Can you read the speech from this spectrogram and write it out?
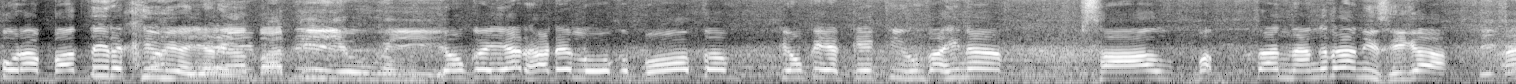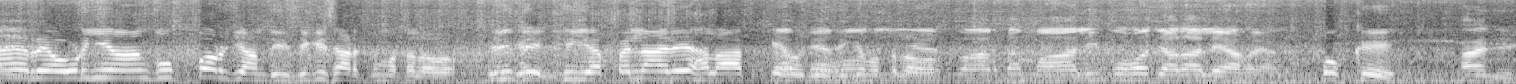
ਪੂਰਾ ਵੱਧ ਹੀ ਰੱਖੀ ਹੋਈ ਆ ਜਣੀ ਵੱਧ ਹੀ ਹੋਊਗੀ ਜੀ। ਕਿਉਂਕਿ ਯਾਰ ਸਾਡੇ ਲੋਕ ਬਹੁਤ ਕਿਉਂਕਿ ਅੱਗੇ ਕੀ ਹੁੰਦਾ ਸੀ ਨਾ ਸਾਲ ਤਾਂ ਲੰਘਦਾ ਨਹੀਂ ਸੀਗਾ। ਐ ਰਿਉੜੀਆਂ ਵਾਂਗੂ ਭਰ ਜਾਂਦੀ ਸੀਗੀ ਸੜਕ ਮਤਲਬ। ਤੁਸੀਂ ਦੇਖੀ ਆ ਪਹਿਲਾਂ ਇਹਦੇ ਹਾਲਾਤ ਕਿਹੋ ਜਿਹੇ ਸੀਗੇ ਮਤਲਬ। ਇਸ ਵਾਰ ਦਾ ਮਾਲ ਹੀ ਬਹੁਤ ਜ਼ਿਆਦਾ ਲਿਆ ਹੋਇਆ। ਹੈ ਓਕੇ। ਹਾਂਜੀ।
